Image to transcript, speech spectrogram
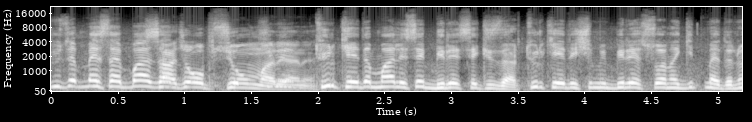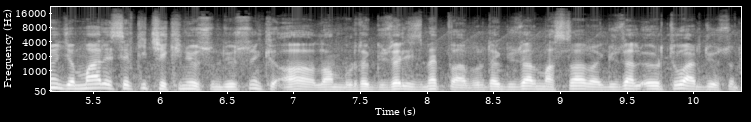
güzel mesela bazen sadece opsiyon var yani. Türkiye'de maalesef 1'e 8'ler. Türkiye'de şimdi bir restorana gitmeden önce maalesef ki çekiniyorsun. Diyorsun ki aa lan burada güzel hizmet var, burada güzel masalar var, güzel örtü var diyorsun.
